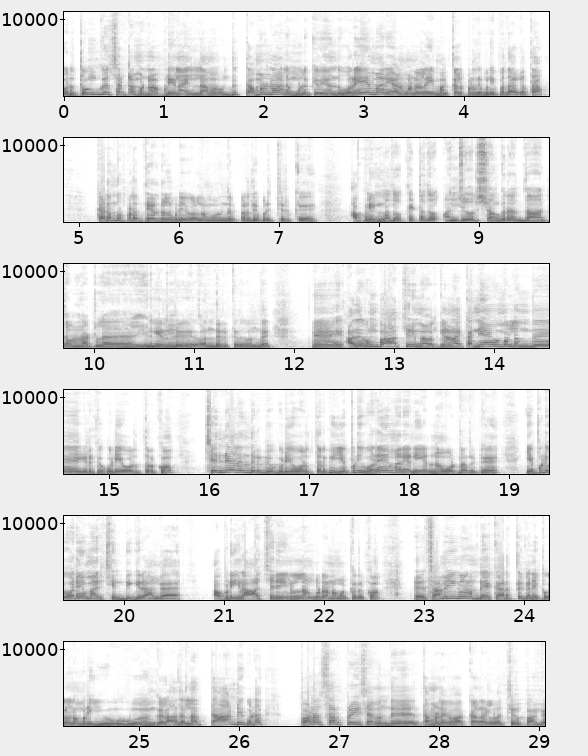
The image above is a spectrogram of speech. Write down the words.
ஒரு தொங்கு சட்டமன்றம் அப்படிலாம் இல்லாம வந்து தமிழ்நாடு முழுக்கவே வந்து ஒரே மாதிரியான மனநிலை மக்கள் பிரதிபலிப்பதாகத்தான் கடந்த பல தேர்தல் முடிவுகள் நம்ம வந்து பிரதிபலிச்சிருக்கு. அப்படின்னு நல்லதோ கெட்டதோ அஞ்சு வருஷங்கிறது தான் தமிழ்நாட்டுல இருந்து வந்திருக்குது வந்து. அது ரொம்ப ஆச்சரியமா இருக்கு. ஏன்னா கன்னியாகுமரியில இருந்து இருக்கக்கூடிய ஒருத்தருக்கும் சென்னையில இருந்து இருக்கக்கூடிய ஒருத்தருக்கும் எப்படி ஒரே மாதிரியான எண்ண ஓட்டம் இருக்கு எப்படி ஒரே மாதிரி சிந்திக்கிறாங்க அப்படிங்கிற ஆச்சரியங்கள்லாம் கூட நமக்கு இருக்கும். சமயங்கள் நம்முடைய கருத்து கணிப்புகள் நம்முடைய ஊகங்கள் அதெல்லாம் தாண்டி கூட பல சர்ப்ரைஸை வந்து தமிழக வாக்காளர்கள் வச்சிருப்பாங்க.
